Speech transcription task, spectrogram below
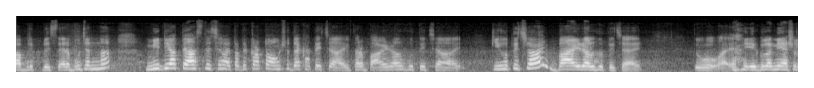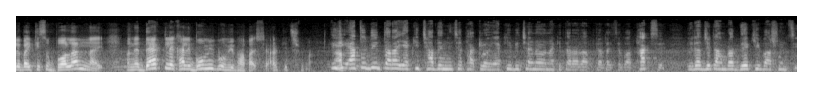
পাবলিক প্লেসে এরা বুঝেন না? মিডিয়াতে আসতে চায়, তাদের কাটা অংশ দেখাতে চায়, তারা ভাইরাল হতে চায়। কি হতে চায়? ভাইরাল হতে চায়। তো এগুলো নিয়ে আসলে ভাই কিছু বলার নাই। মানে দেখলে খালি বমি বমি ভাব আসে আর কিছু না। এই যে এতদিন তারা একই ছাদের নিচে থাকল একই বিছানায় নাকি তারা রাত কাটাইছে বা থাকছে এটা যেটা আমরা দেখি বা শুনছি।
